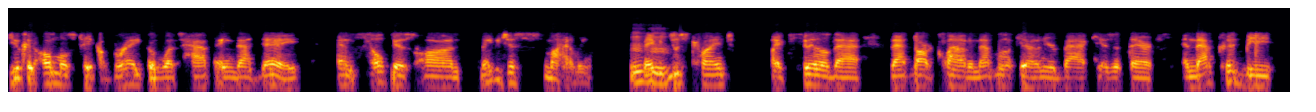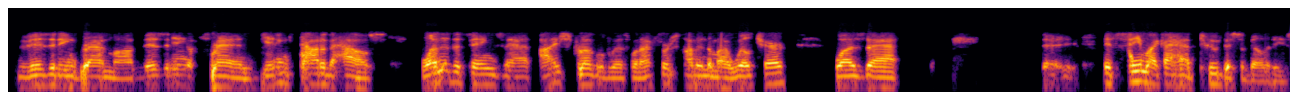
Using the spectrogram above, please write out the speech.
you can almost take a break of what's happening that day and focus on maybe just smiling. Maybe Mhm. just trying to like feel that that dark cloud and that monkey on your back isn't there. And that could be visiting grandma visiting a friend getting out of the house. One of the things that i struggled with when i first got into my wheelchair was that it seemed like i had two disabilities.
